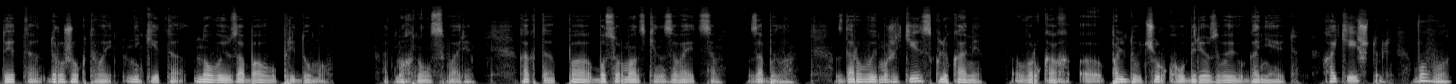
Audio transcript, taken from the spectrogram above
«Да это, дружок твой, Никита, новую забаву придумал», — отмахнулась Варя. «Как-то по-босурмански называется. Забыла. Здоровые мужики с клюками в руках э, по льду чурку березовую гоняют. Хоккей, что ли? Во-во,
